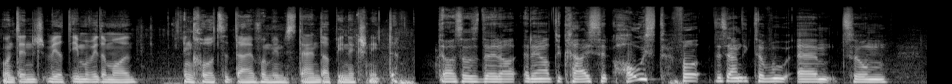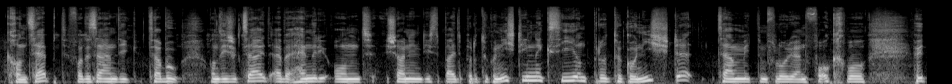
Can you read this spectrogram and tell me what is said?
und dann wird immer wieder mal ein kurzer Teil von meinem Stand-up hineingeschnitten. Das ist also der Renato Kaiser, Host von der Sendung Tabu, ähm, zum Konzept von der Sendung Tabu. Und wie schon gesagt, eben Henry und Janine waren beide Protagonistinnen und Protagonisten, zusammen mit dem Florian Fock, der heute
